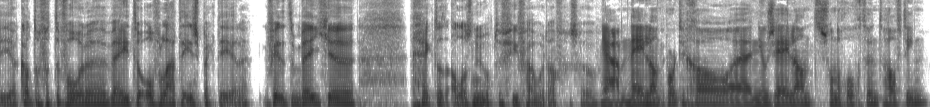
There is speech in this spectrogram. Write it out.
je kan toch van tevoren weten of laten inspecteren. Ik vind het een beetje gek dat alles nu op de FIFA wordt afgeschoven. Ja, Nederland, Portugal, Nieuw-Zeeland, zondagochtend, half tien.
